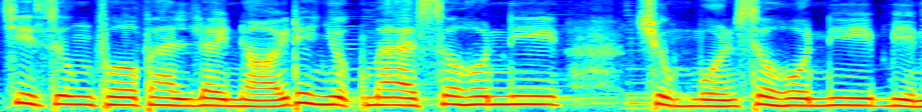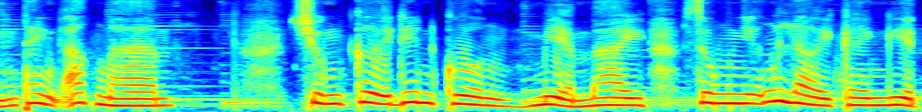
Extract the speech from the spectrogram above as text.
chỉ dùng vô vàn lời nói để nhục mạ Sohoni. Chúng muốn Sohoni biến thành ác ma. Chúng cười điên cuồng, mỉa mai, dùng những lời cay nghiệt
